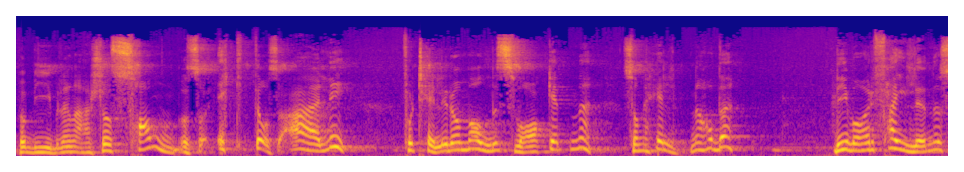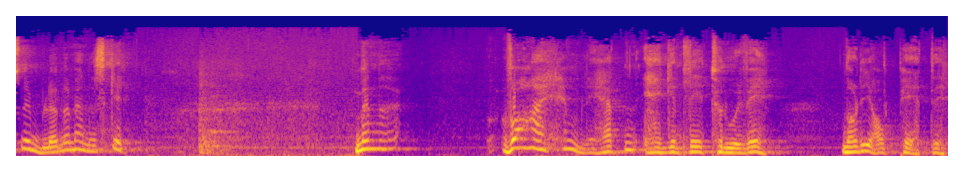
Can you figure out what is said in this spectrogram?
for Bibelen er så sann og så ekte og så ærlig. Forteller om alle svakhetene som heltene hadde. De var feilende, snublende mennesker. Men eh, hva er hemmeligheten egentlig, tror vi, når det gjaldt Peter?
